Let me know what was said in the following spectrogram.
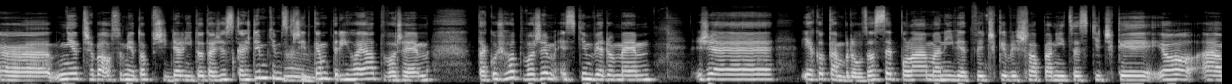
e, mně třeba osobně to přijde líto, takže s každým tím hmm. skřítkem, kterýho já tvořím, tak už ho tvořím i s tím vědomím, že jako tam budou zase polámané větvičky, vyšlapané cestičky, jo, a,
